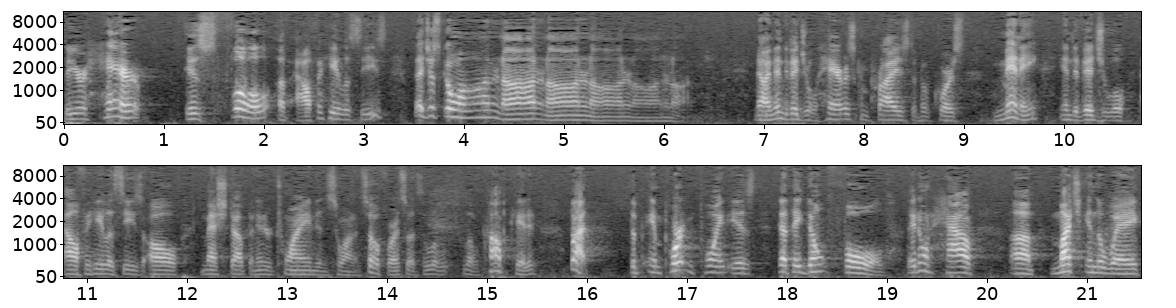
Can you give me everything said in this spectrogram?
So your hair is full of alpha helices that just go on and on and on and on and on and on. Now, an individual hair is comprised of, of course, many individual alpha helices all meshed up and intertwined and so on and so forth, so it's a little, little complicated. But the important point is that they don't fold. They don't have uh, much in the way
